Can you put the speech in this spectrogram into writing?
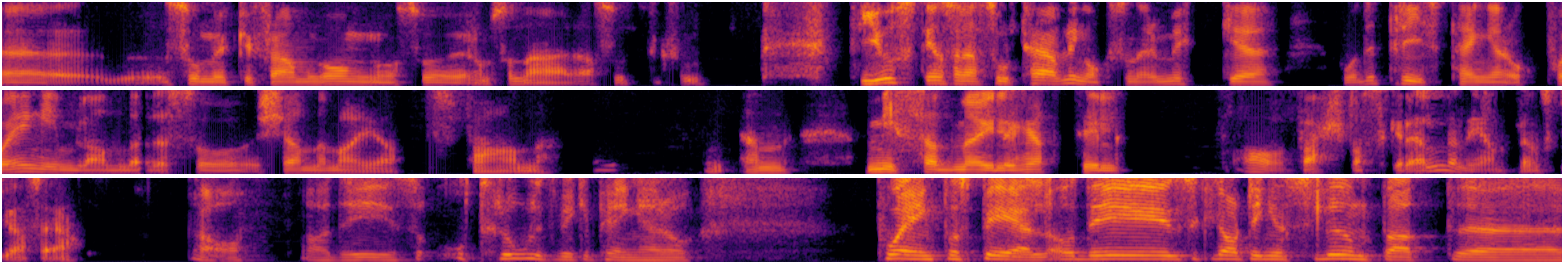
eh, så mycket framgång och så är de så nära. Så liksom, just i en sån här stor tävling också när det är mycket både prispengar och poäng inblandade så känner man ju att fan, en missad möjlighet till ja, värsta skrällen egentligen skulle jag säga. Ja, ja, det är så otroligt mycket pengar och poäng på spel. Och det är såklart ingen slump att eh,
